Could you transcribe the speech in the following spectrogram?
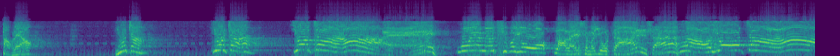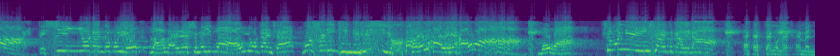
到了，有账，有账，有账。哎。我也没有提过药，哪来什么有站噻？老药新药站都没有，哪来的什么老药站噻？我是你的女婿回来了啊！莫话，什么女婿儿子干的。等我来开门。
